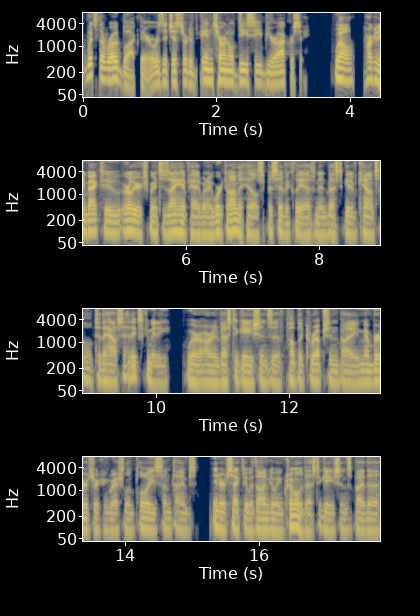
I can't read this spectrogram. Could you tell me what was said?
What's the roadblock there? Or is it just sort of internal DC bureaucracy? Well, harkening back to earlier experiences I have had when I worked on the Hill, specifically as an investigative counsel to the House Ethics Committee, where our investigations of public corruption by members or congressional employees sometimes intersected with ongoing criminal investigations by the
